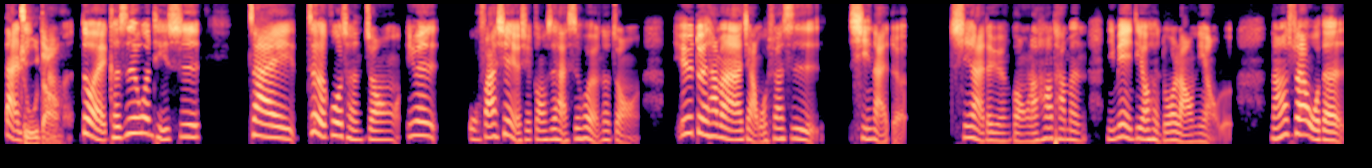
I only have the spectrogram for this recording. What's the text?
带领他们。对，可是问题是在这个过程中，因为我发现有些公司还是会有那种，因为对他们来讲，我算是新来的新来的员工，然后他们里面一定有很多老鸟了。然后虽然我的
